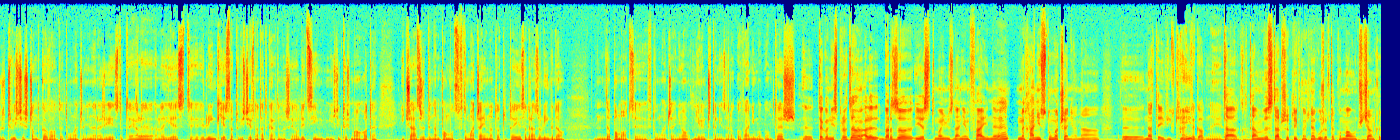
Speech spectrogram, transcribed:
rzeczywiście szczątkowo to tłumaczenie na razie jest tutaj, ale, ale jest. y, Link jest oczywiście w notatkach do naszej audycji. Jeśli ktoś ma ochotę i czas, żeby nam pomóc w tłumaczeniu, no to tutaj jest od razu link do do pomocy w tłumaczeniu. Nie wiem, czy to nie zalogowani, mogą też. Y, tego nie sprawdzałem, ale bardzo jest moim zdaniem fajny mechanizm tłumaczenia na, na tej wiki. Tak, wygodny jest. Tak, bardzo. tam wystarczy kliknąć na górze w taką małą czcionkę,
